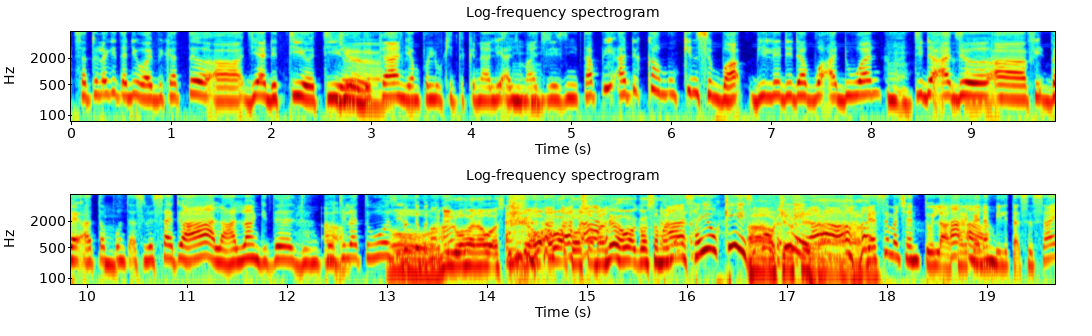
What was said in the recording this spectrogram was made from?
Satu lagi tadi YB kata uh, Dia ada tier-tier Ya. dia kan Yang perlu kita kenali ahli majlis ni Tapi adakah mungkin sebab Bila dia dah buat aduan Mm-mm. Tidak ada uh, feedback Ataupun tak selesai tu ah, Halang-halang kita jumpa Ah. je lah terus Oh, ya. ini luahan awak sendiri. Awak, awak kawasan mana? Awak kawasan mana? Ah, saya okey, saya Ah, okey. okey, okey. Ah. Ah. Biasa macam tu lah Ah, Kadang-kadang ah. bila tak selesai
